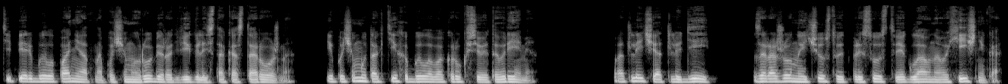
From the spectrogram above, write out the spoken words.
Теперь было понятно, почему Руберы двигались так осторожно, и почему так тихо было вокруг все это время. В отличие от людей, зараженные чувствуют присутствие главного хищника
